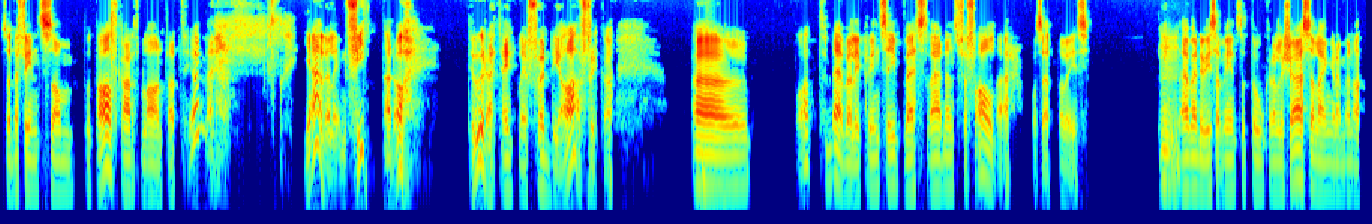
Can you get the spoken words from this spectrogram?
så det finns som totalt carte blanche att ja men väl en fitta då tur att jag inte blev född i Afrika uh, att det är väl i princip västvärldens förfall där på sätt och vis. Mm. Nödvändigtvis att vi inte så tok religiösa längre men att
